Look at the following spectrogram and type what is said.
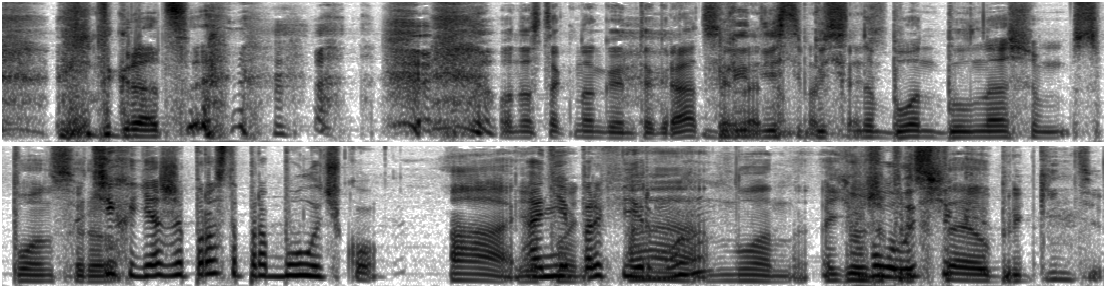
интеграция. У нас так много интеграций. в Блин, если бы. Синабон был нашим спонсором. Тихо, я же просто про булочку. А, я а не про фирму. А, ну ладно. А я уже представил, прикиньте.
